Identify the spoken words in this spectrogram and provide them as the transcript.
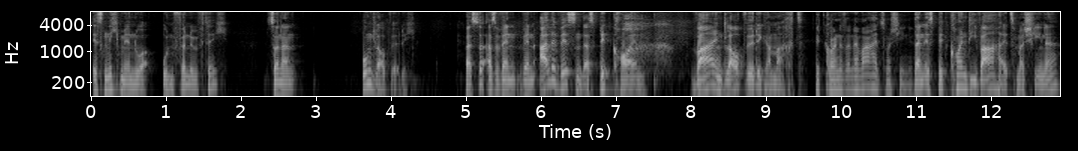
ist nicht mehr nur unvernünftig, sondern unglaubwürdig. Weißt du? Also wenn, wenn alle wissen, dass Bitcoin Wahlen glaubwürdiger macht, Bitcoin ist eine Wahrheitsmaschine. dann ist Bitcoin die Wahrheitsmaschine.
